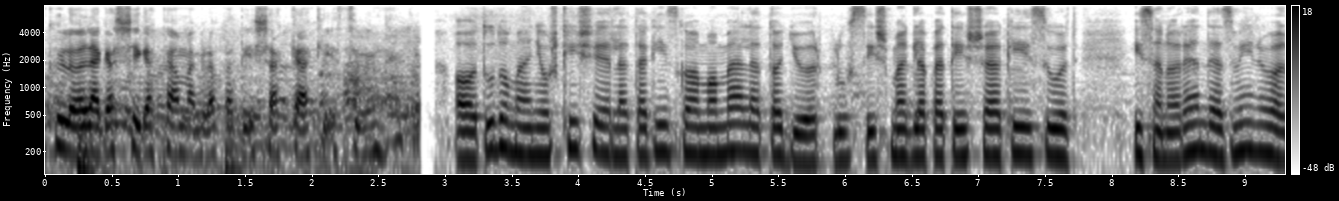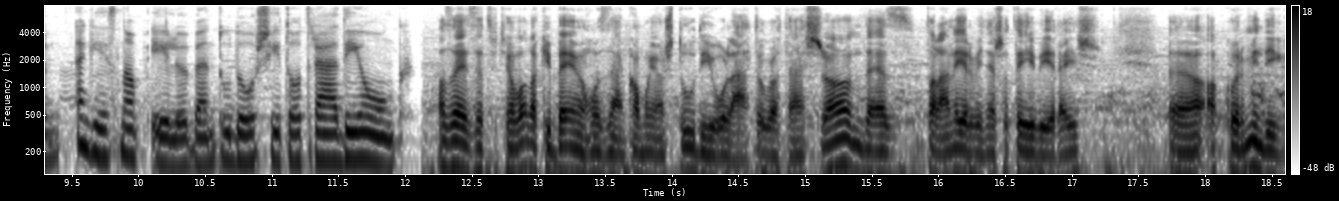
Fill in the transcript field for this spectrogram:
különlegességekkel, meglepetésekkel készülünk. A tudományos kísérletek izgalma mellett a Győr Plus is meglepetéssel készült, hiszen a rendezvényről egész nap élőben tudósított rádiónk. Az a helyzet, hogyha valaki bejön hozzánk olyan stúdió látogatásra, de ez talán érvényes a tévére is, akkor mindig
